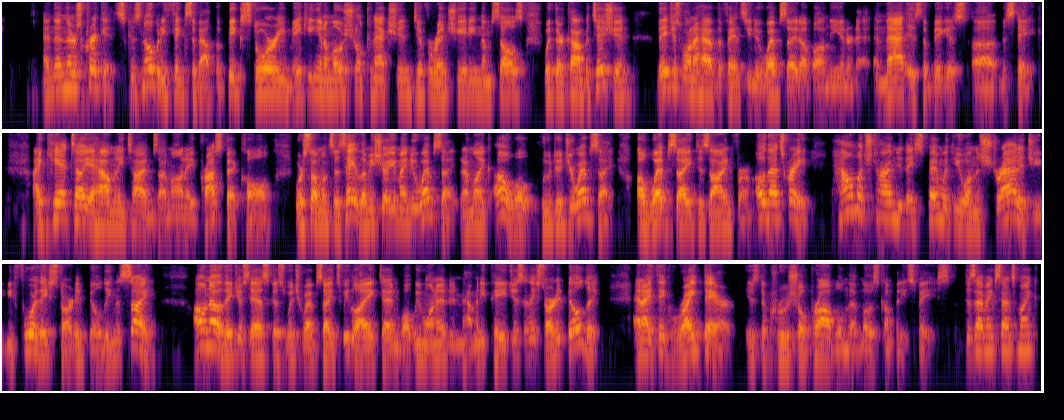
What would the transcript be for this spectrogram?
And then there's crickets because nobody thinks about the big story, making an emotional connection, differentiating themselves with their competition. They just want to have the fancy new website up on the internet. And that is the biggest uh, mistake. I can't tell you how many times I'm on a prospect call where someone says, Hey, let me show you my new website. And I'm like, Oh, well, who did your website? A website design firm. Oh, that's great. How much time did they spend with you on the strategy before they started building the site? Oh no, they just asked us which websites we liked and what we wanted and how many pages, and they started building. And I think right there is the crucial problem that most companies face. Does that make sense, Mike?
